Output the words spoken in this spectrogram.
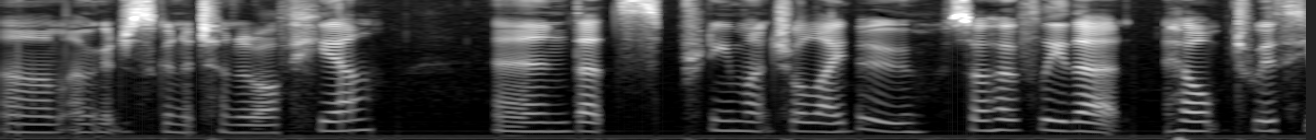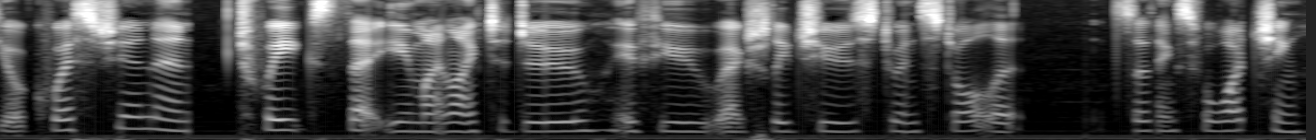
Um, I'm just going to turn it off here and that's pretty much all I do. So hopefully that helped with your question and tweaks that you might like to do if you actually choose to install it. So thanks for watching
